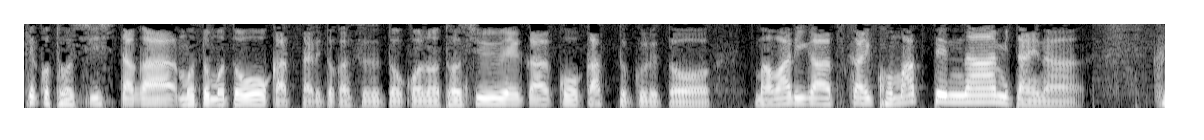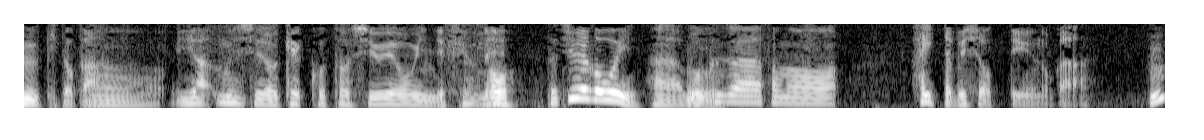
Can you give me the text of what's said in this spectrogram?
結構年下がもともと多かったりとかすると、この年上がこうガッとくると、周りが扱い困ってんなみたいな空気とか。うん。いや、むしろ結構年上多いんですよね。お、年上が多い？はい、僕が、その、入った部署っていうのが、ん？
